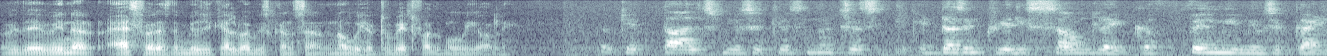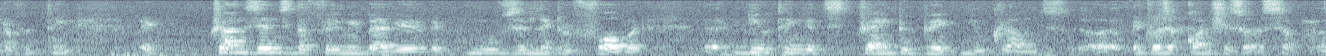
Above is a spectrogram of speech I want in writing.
with a winner as far as the music album is concerned. Now we have to wait for the movie only. Okay, Taal's music is not just, it doesn't really sound like a filmy music kind of a thing. It transcends the filmy barrier, it moves a little forward. Uh, do you think it's trying to break new grounds? Uh, it was a conscious or a sub, uh,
